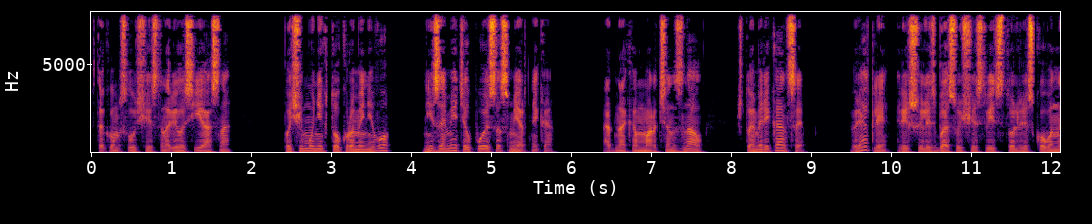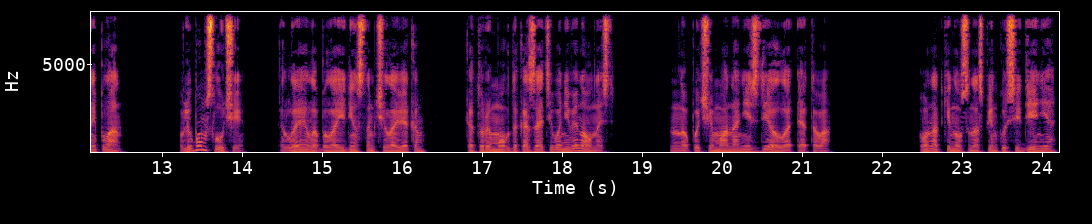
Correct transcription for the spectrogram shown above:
В таком случае становилось ясно, почему никто, кроме него, не заметил пояса смертника. Однако Марчан знал, что американцы вряд ли решились бы осуществить столь рискованный план. В любом случае, Лейла была единственным человеком, который мог доказать его невиновность. Но почему она не сделала этого? Он откинулся на спинку сиденья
